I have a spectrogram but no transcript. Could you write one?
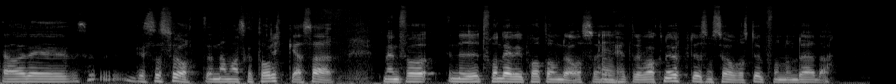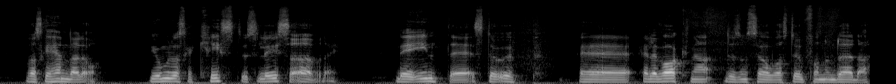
ja, det, är, det är så svårt när man ska tolka så här. Men för nu utifrån det vi pratade om då så Mm. heter det vakna upp du som sover, stå upp från de döda. Vad ska hända då? Jo men då ska Kristus lysa över dig. Det är inte stå upp eh, eller vakna du som sover, stå upp från de döda.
